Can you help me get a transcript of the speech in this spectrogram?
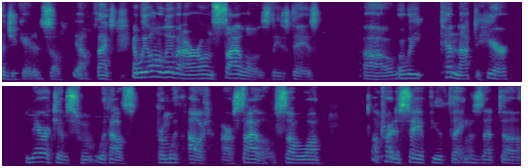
educated. So, yeah, thanks. And we all live in our own silos these days uh, where we tend not to hear narratives from without from without our silos. So uh, I'll try to say a few things that uh,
